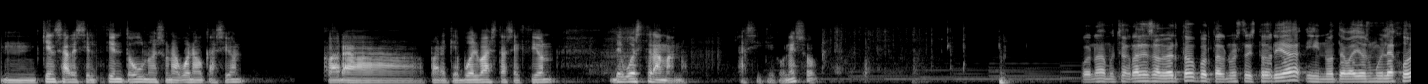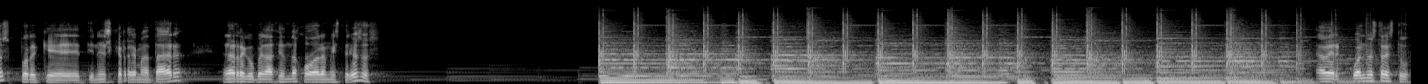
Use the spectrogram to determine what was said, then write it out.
Mm, Quién sabe si el 101 es una buena ocasión para, para, que vuelva esta sección de vuestra mano. Así que con eso, Pues nada, muchas gracias Alberto por traer nuestra historia y no te vayas muy lejos porque tienes que rematar la recuperación de jugadores misteriosos. A ver, ¿cuál nos traes tú?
